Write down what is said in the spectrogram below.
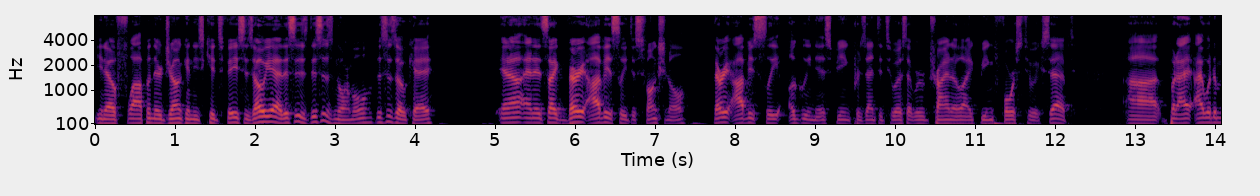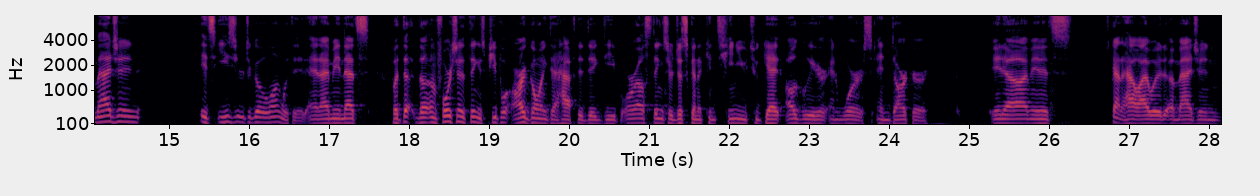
you know, flopping their junk in these kids' faces. Oh yeah, this is this is normal. This is okay. You know, and it's like very obviously dysfunctional, very obviously ugliness being presented to us that we're trying to like being forced to accept. Uh, but I, I would imagine it's easier to go along with it. And I mean that's but the, the unfortunate thing is people are going to have to dig deep or else things are just going to continue to get uglier and worse and darker. You know, I mean it's it's kind of how I would imagine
